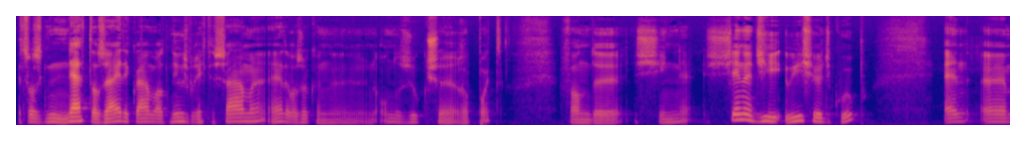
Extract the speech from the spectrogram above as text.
zoals ik net al zei, er kwamen wat nieuwsberichten samen. Hè, er was ook een, eh, een onderzoeksrapport van de Syne- Synergy Research Group. En ehm,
